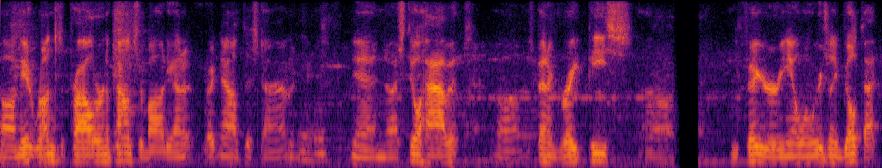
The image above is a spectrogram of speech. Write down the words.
Um, it runs the Prowler and the Pouncer body on it right now at this time, and, Mhm. and I still have it. Uh, it's been a great piece. Uh, you figure, you know, when we originally built that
